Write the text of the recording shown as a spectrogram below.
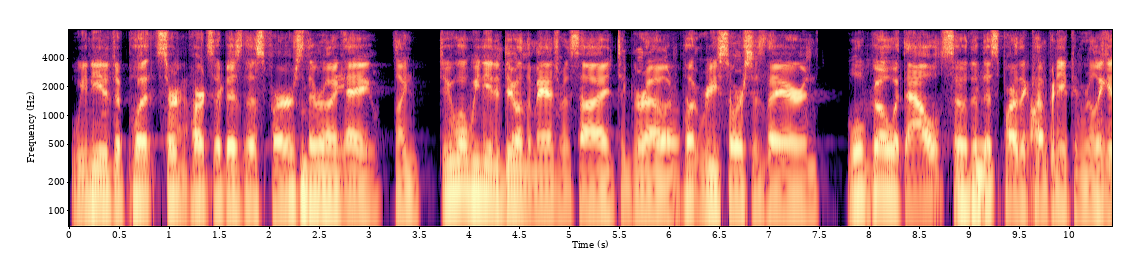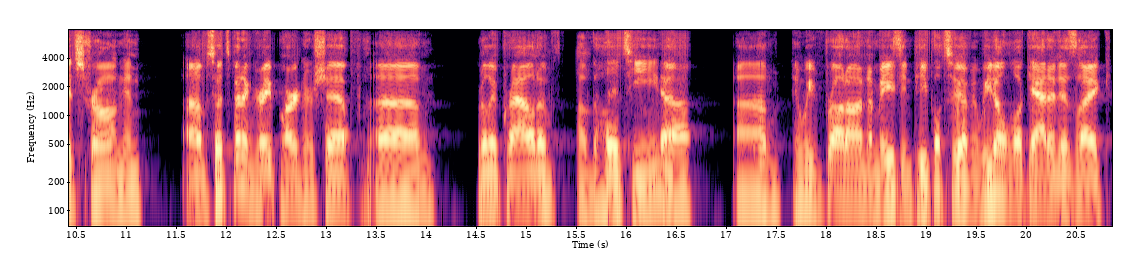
we needed to put certain parts of the business first. They were like, Hey, like do what we need to do on the management side to grow and put resources there and we'll go without so that this part of the company can really get strong. And Um, so it's been a great partnership. Um, really proud of of the whole team. Yeah. Um, and we've brought on amazing people too. I mean, we don't look at it as like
